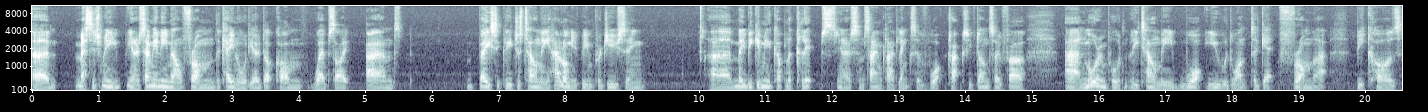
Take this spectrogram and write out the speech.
um, message me, you know, send me an email from the kaneaudio.com website and basically just tell me how long you've been producing, uh, maybe give me a couple of clips, you know, some SoundCloud links of what tracks you've done so far, and more importantly, tell me what you would want to get from that. Because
